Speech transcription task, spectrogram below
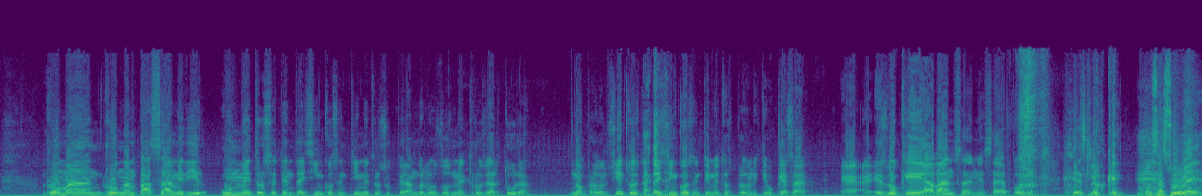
Roman, Rodman pasa a medir 1 metro 75 centímetros, superando los 2 metros de altura. No, perdón, 175 centímetros, perdón, me equivoqué. Esa, eh, es lo que avanza en esa época. es lo que. O sea, sube,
